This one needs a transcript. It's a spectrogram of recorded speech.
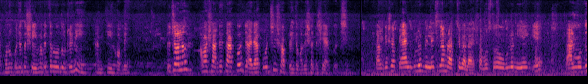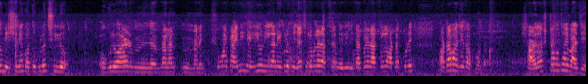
এখনও পর্যন্ত সেইভাবে তো রোদ ওঠেনি, আর কি হবে। তো চলো, আমার সাথে থাকো, যা যা করছি সবটাই তোমাদের সাথে শেয়ার করছি। কালকে সব প্যান্টগুলো বেলেছিলাম রাত্রেবেলায়। সমস্ত ওগুলো নিয়ে গিয়ে তার মধ্যে মেশিনে কতগুলো ছিল, ওগুলো আর বেলা মানে সময় পাইনি, মেলিও নি, কারণ এগুলো ভেজা ছিল বলে রাত্রে মেলিনি। তারপরে রাত্রেবেলা হঠাৎ করে কটা বাজে তখন? সাড়ে দশটা বোধ বাজে।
